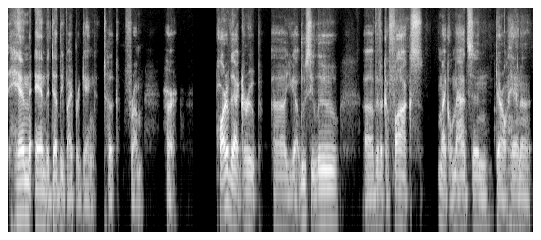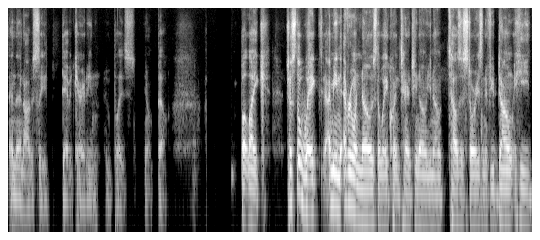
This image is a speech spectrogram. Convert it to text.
him and the Deadly Viper gang took from her. Part of that group, uh, you got Lucy Liu, uh, Vivica Fox, Michael Madsen, Daryl Hannah, and then obviously David Carradine, who plays you know Bill. But like just the way, I mean, everyone knows the way Quentin Tarantino, you know, tells his stories, and if you don't, he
